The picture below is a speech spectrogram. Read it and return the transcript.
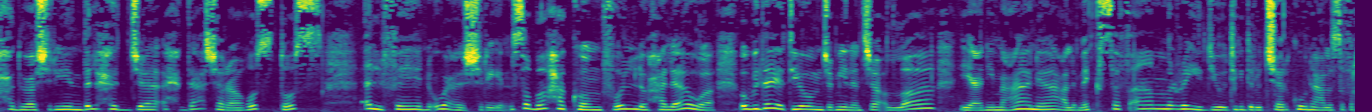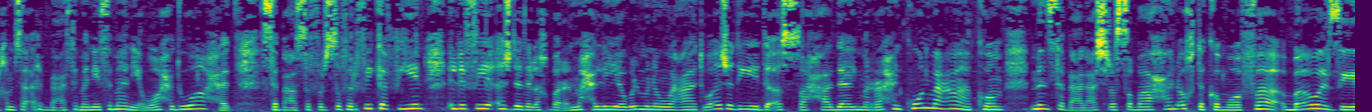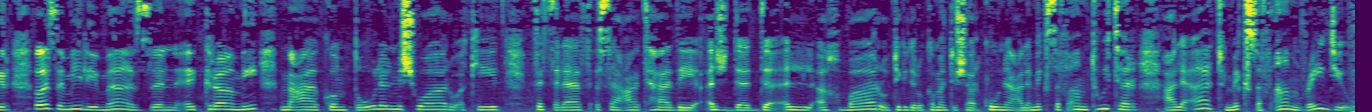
21 ذي الحجة 11 أغسطس 2020 صباحكم فل وحلاوة. وبداية يوم جميل إن شاء الله. يعني معانا على Mix FM Radio. تقدروا تشاركونا على صفر خمسة أربعة ثمانية, ثمانية واحد, واحد سبعة صفر صفر في كافيين اللي فيه أجدد الأخبار المحلية والمنوعات وجديد الصحة. دايما راح نكون معاكم من سبعة لعشرة صباحا أختكم وفاء باوزير وزميلي مازن إكرامي. معاكم طول المشوار وأكيد في الثلاث ساعات هذه أجدد الأخبار وتقدروا كمان تشاركونا على Mix FM تويتر على at Mix FM Radio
